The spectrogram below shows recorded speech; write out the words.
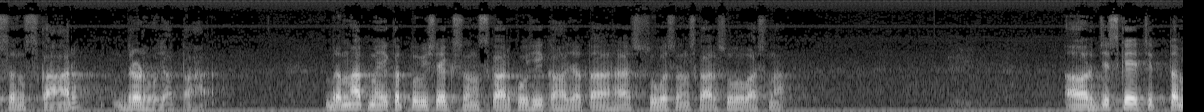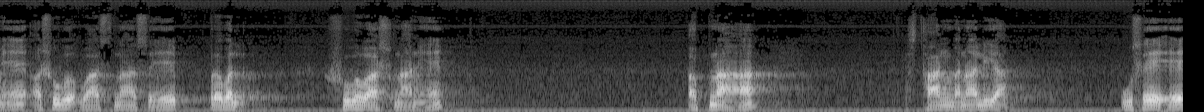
संस्कार दृढ़ हो जाता है। ब्रह्मात्म एकत्व विषयक संस्कार को ही कहा जाता है, शुभ संस्कार, शुभ वासना। और जिसके चित्त में अशुभ वासना से प्रबल, शुभ वासना ने अपना स्थान बना लिया। उसे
